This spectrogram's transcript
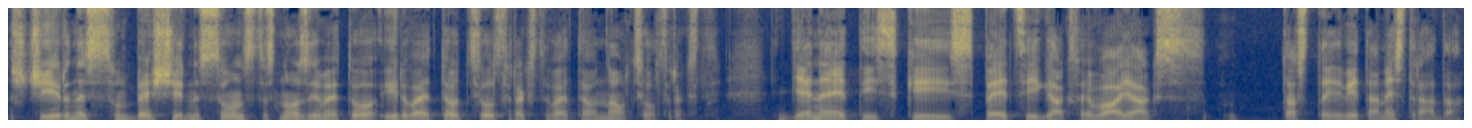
Šķirnes un bezšķirnes suns tas nozīmē to, ir vai tev ciltsraksti, vai tev nav ciltsraksti. Ģenētiski spēcīgāks vai vājāks, tas tajā vietā nestrādā.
